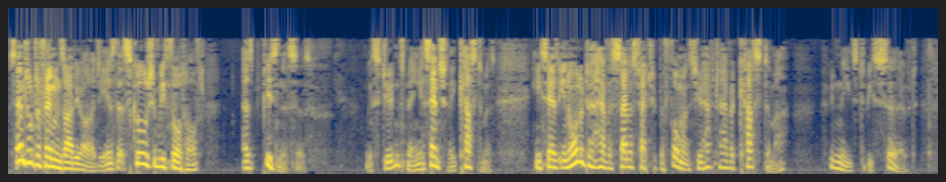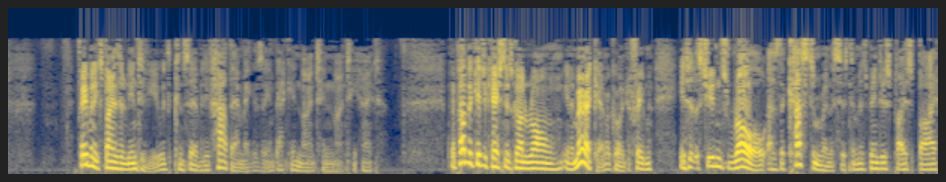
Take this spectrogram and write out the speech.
Central to Friedman's ideology is that schools should be thought of as businesses, with students being essentially customers. He says in order to have a satisfactory performance, you have to have a customer who needs to be served. Friedman explains in an interview with conservative Heartland magazine back in 1998. Where public education has gone wrong in America, according to Friedman, is that the student's role as the customer in the system has been displaced by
